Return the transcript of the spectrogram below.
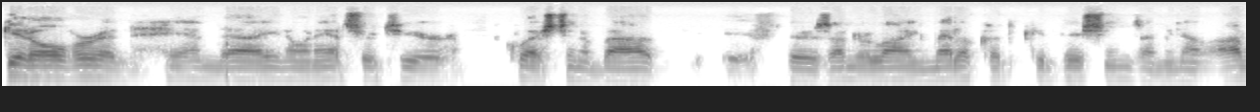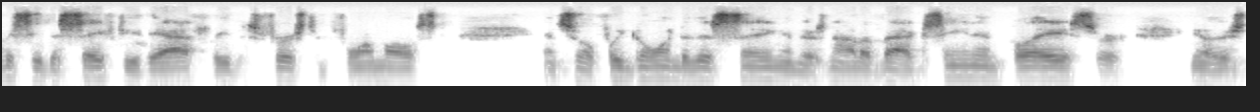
get over, and and uh, you know, in answer to your question about if there's underlying medical conditions. I mean, obviously the safety of the athlete is first and foremost. And so if we go into this thing and there's not a vaccine in place, or you know, there's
